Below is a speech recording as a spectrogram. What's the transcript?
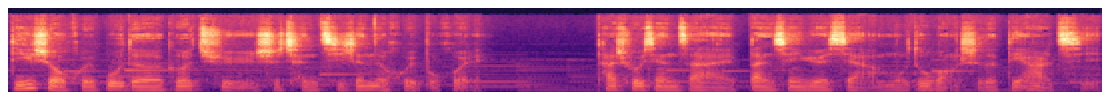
第一首回顾的歌曲是陈绮贞的《会不会》，它出现在《半仙月下魔都往事》的第二期。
